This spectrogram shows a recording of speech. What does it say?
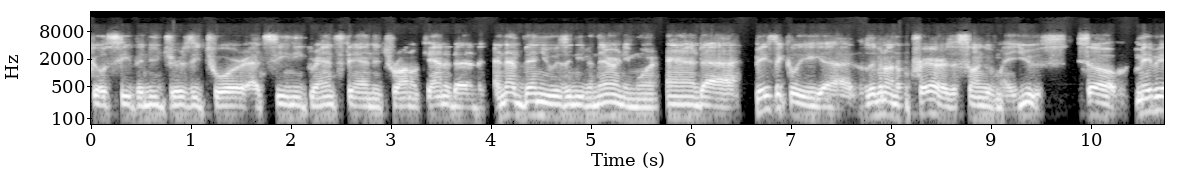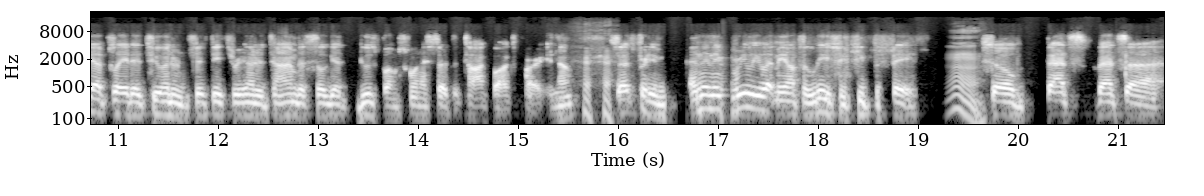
go see the New Jersey tour at CNE Grandstand in Toronto, Canada, and, and that venue isn't even there anymore. And uh, basically, uh, "Living on a Prayer" is a song of my youth. So maybe I played it 250, 300 times. I still get goosebumps when I start the talk box part, you know. so that's pretty. And then they really let me off the leash and keep the faith. Mm. So that's that's uh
